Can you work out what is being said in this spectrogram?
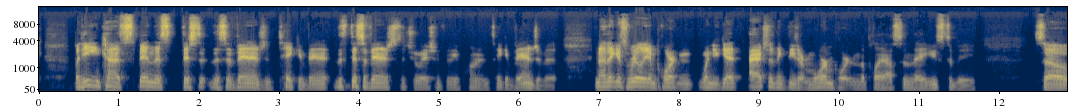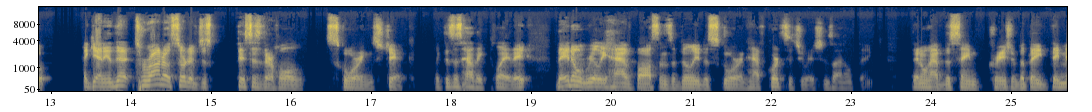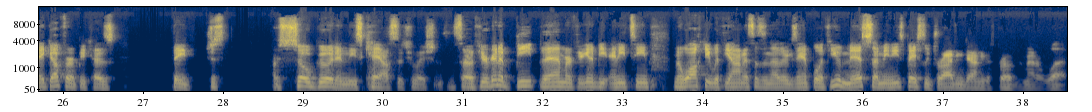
but he can kind of spin this this this advantage and take advantage this disadvantage situation for the opponent and take advantage of it. And I think it's really important when you get. I actually think these are more important in the playoffs than they used to be. So again, in that Toronto sort of just this is their whole scoring stick. Like this is how they play. They they don't really have Boston's ability to score in half court situations. I don't think they don't have the same creation, but they they make up for it because they just are so good in these chaos situations. And so if you're going to beat them or if you're going to beat any team, Milwaukee with Giannis is another example. If you miss, I mean, he's basically driving down your throat no matter what.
